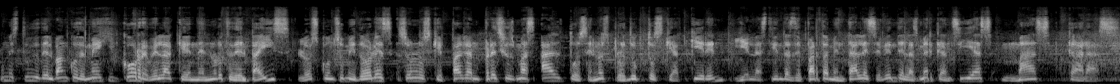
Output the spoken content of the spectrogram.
Un estudio del Banco de México revela que en el norte del país los consumidores son los que pagan precios más altos en los productos que adquieren y en las tiendas departamentales se venden las mercancías más caras.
